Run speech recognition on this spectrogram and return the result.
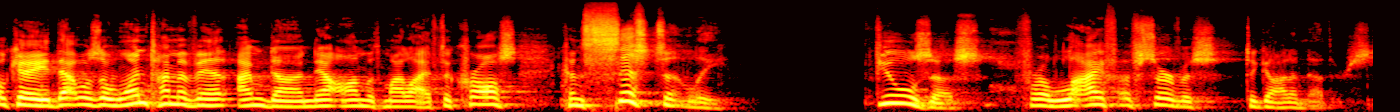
okay, that was a one time event, I'm done, now on with my life. The cross consistently fuels us for a life of service to God and others.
